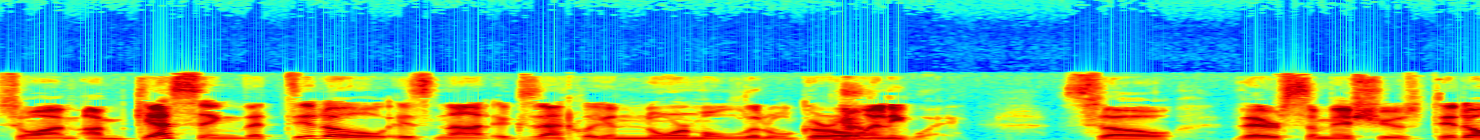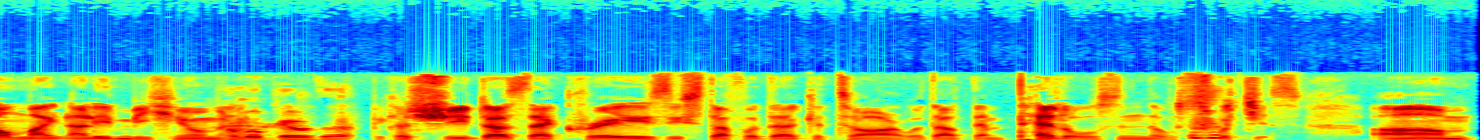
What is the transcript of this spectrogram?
So I'm I'm guessing that Ditto is not exactly a normal little girl No. anyway. So there's some issues. Ditto might not even be human. I'm okay with that. Because she does that crazy stuff with that guitar without them pedals and those switches. um,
